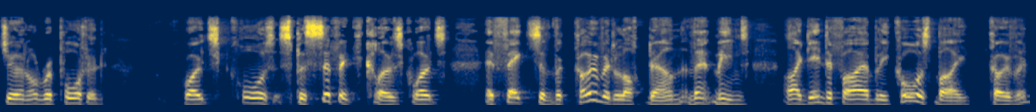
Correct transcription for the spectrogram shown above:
Journal reported, quotes, cause specific, close quotes, effects of the COVID lockdown. That means identifiably caused by COVID,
